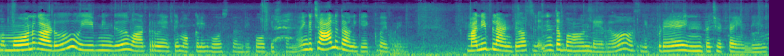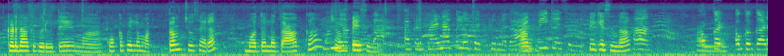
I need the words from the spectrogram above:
మా మోనుగాడు ఈవినింగ్ వాటర్ అయితే మొక్కలకి పోస్తుంది పోపిస్తున్నా ఇంకా చాలా దానికి ఎక్కువైపోయింది. మనీ ప్లాంట్ అసలు ఎంత బాగుండేదో అసలు ఇప్పుడే ఇంత చెట్టు అయింది. ఇక్కడ దాకా పెరిగితే మా కుక్క పిల్ల మొత్తం చూసారా? మొదల దాకా చంపేసింది. పీకేసింది. కాడ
